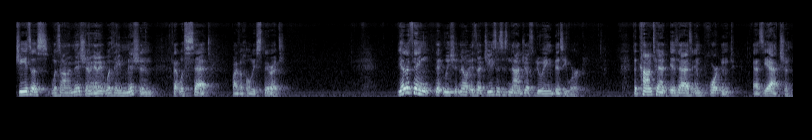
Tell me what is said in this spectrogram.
Jesus was on a mission, and it was a mission that was set by the Holy Spirit. The other thing that we should know is that Jesus is not just doing busy work. The content is as important as the action.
